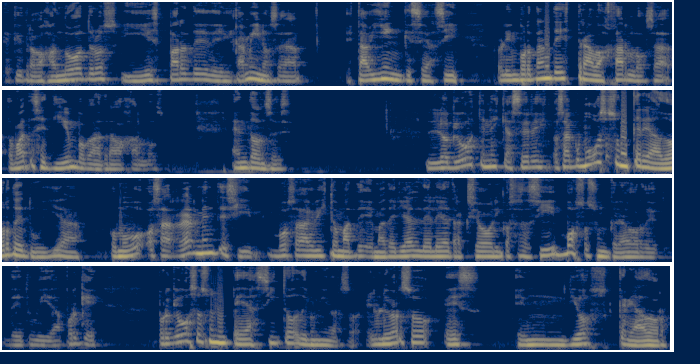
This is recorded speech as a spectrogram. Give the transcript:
estoy trabajando otros y es parte del camino, o sea, está bien que sea así. Pero lo importante es trabajarlo, o sea, tomate ese tiempo para trabajarlos. Entonces, lo que vos tenés que hacer es, o sea, como vos sos un creador de tu vida, como vos, o sea, realmente si vos has visto material de ley de atracción y cosas así, vos sos un creador de, tu vida. ¿Por qué? Porque vos sos un pedacito del universo. El universo es un Dios creador.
